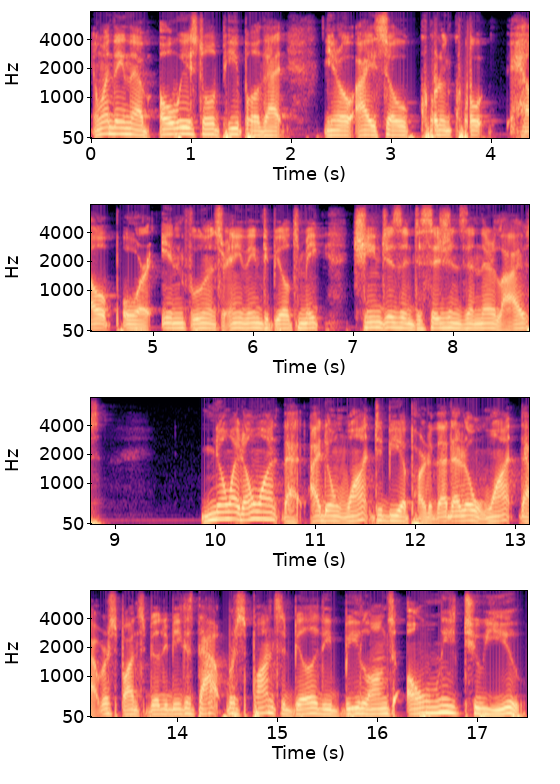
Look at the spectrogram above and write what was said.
and one thing that I've always told people that, you know, I so quote unquote help or influence or anything to be able to make changes and decisions in their lives, no, I don't want that. I don't want to be a part of that. I don't want that responsibility because that responsibility belongs only to you.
